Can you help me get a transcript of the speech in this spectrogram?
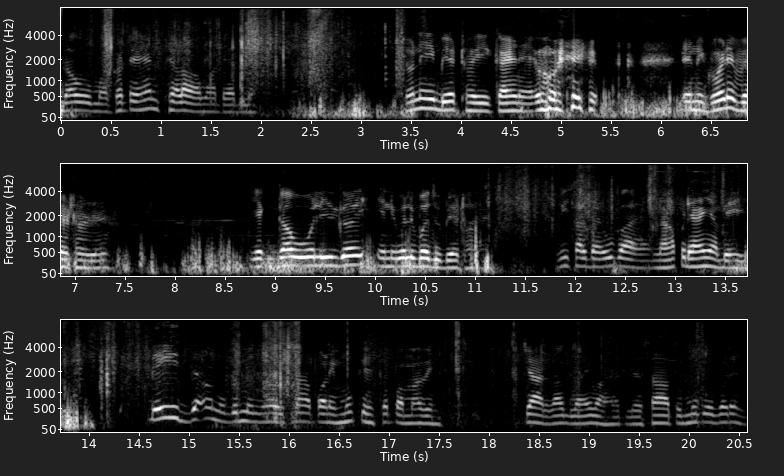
ગાઉમાં ઘટે છે ને ફેળવવા માટે એટલે. જો ને ઈ બેઠો એ કાંઈ આવ્યો એની ઘોડે બેઠો છે. એક ગાઉ ઓલી ગઈ, એની ઓલી બાજુ બેઠો છે. વિશાલભાઈ ઊભા છે ને આપણે અહીંયા બેસી બેસી જ જવાનું ગમે ને હવે ચા પાણી મૂકે કપામાં આવીને. ચાર વાગવા આવ્યા એટલે ચા તો મૂકવો પડે ને.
